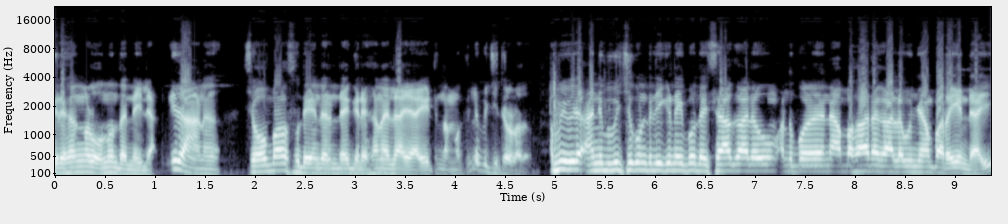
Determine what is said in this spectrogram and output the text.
ഗ്രഹങ്ങളൊന്നും തന്നെ ഇല്ല ഇതാണ് ശോഭാ സുരേന്ദ്രന്റെ ഗ്രഹനിലയായിട്ട് നമുക്ക് ലഭിച്ചിട്ടുള്ളത്. അപ്പോൾ ഇവർ അനുഭവിച്ചു കൊണ്ടിരിക്കുന്ന ഇപ്പോൾ ദശാകാലവും അതുപോലെ തന്നെ അപഹാരകാലവും ഞാൻ പറയുണ്ടായി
